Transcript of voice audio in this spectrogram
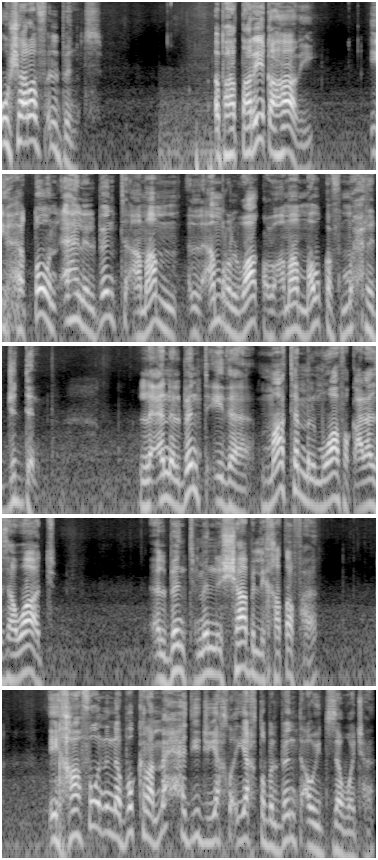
وشرف البنت. بهالطريقة هذه يحطون أهل البنت أمام الأمر الواقع وأمام موقف محرج جدا. لأن البنت إذا ما تم الموافقة على زواج البنت من الشاب اللي خطفها يخافون ان بكرة ما حد يجي يخطب البنت أو يتزوجها.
